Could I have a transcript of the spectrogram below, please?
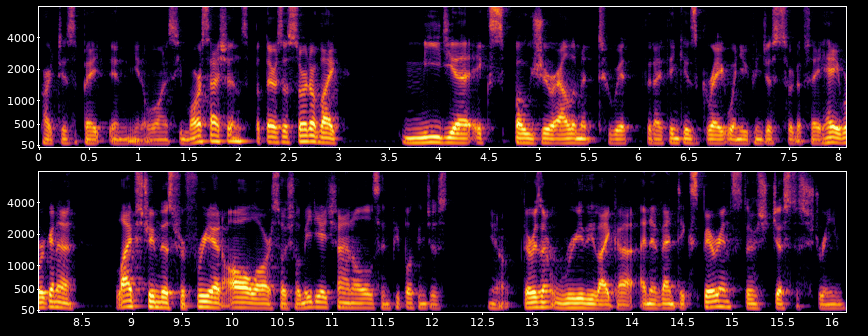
participate in you know we want to see more sessions, but there's a sort of like media exposure element to it that I think is great when you can just sort of say, hey, we're to live stream this for free at all our social media channels and people can just, you know, there isn't really like a, an event experience, there's just a stream.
